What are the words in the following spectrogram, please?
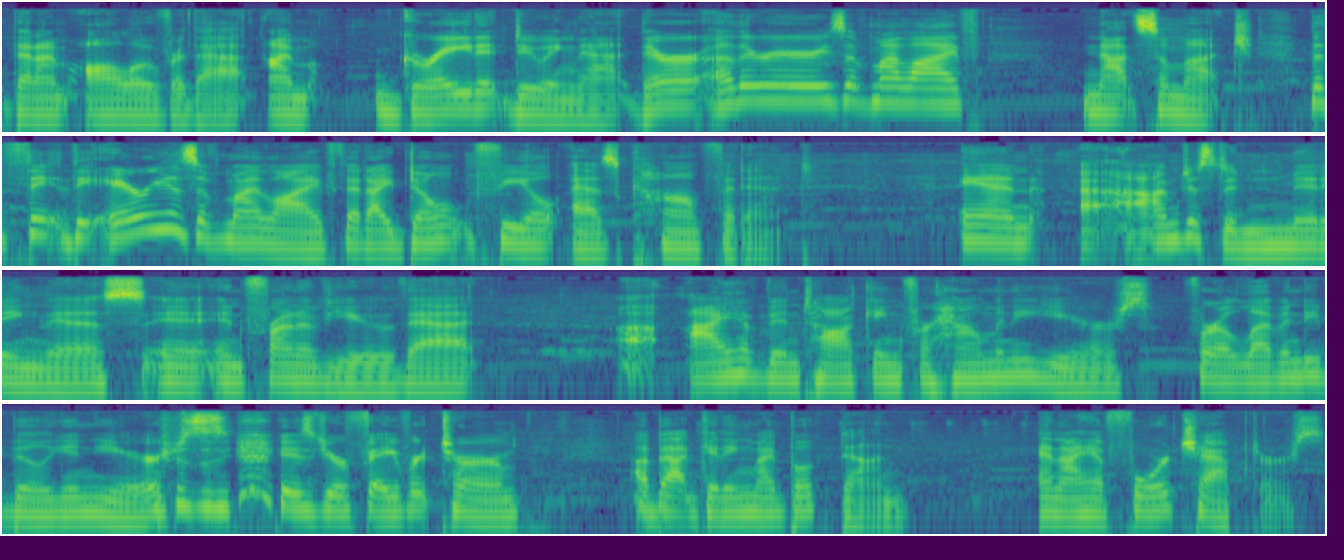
that I'm all over that. I'm great at doing that. There are other areas of my life not so much. The th- the areas of my life that I don't feel as confident. And I- I'm just admitting this in, in front of you that uh, I have been talking for how many years? For 11 billion years is your favorite term about getting my book done. And I have four chapters.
